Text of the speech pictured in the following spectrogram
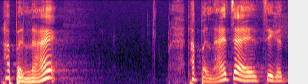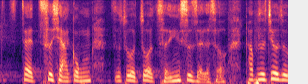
他本来。他本来在这个在赤霞宫做做成荫侍者的时候，他不是就是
